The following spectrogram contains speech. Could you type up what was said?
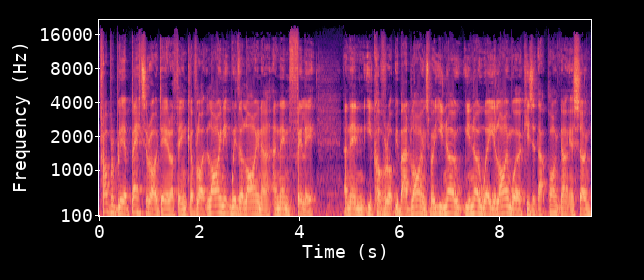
probably a better idea i think of like line it with a liner and then fill it and then you cover up your bad lines but you know you know where your line work is at that point don't you? So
